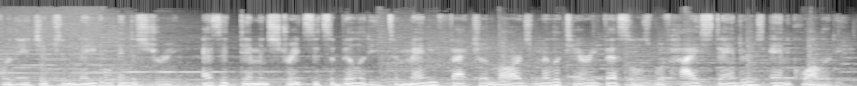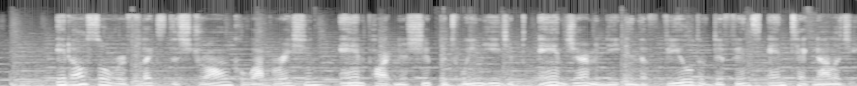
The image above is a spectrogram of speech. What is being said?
for the Egyptian naval industry as it demonstrates its ability to manufacture large military vessels with high standards and quality. It also reflects the strong cooperation and partnership between Egypt and Germany in the field of defense and technology.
